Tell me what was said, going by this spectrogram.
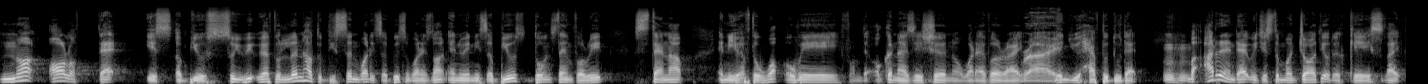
not all of that is abuse. So we, we have to learn how to discern what is abuse and what is not. And when it's abuse, don't stand for it. Stand up, and you have to walk away from the organization or whatever. Right. Right. Then you have to do that. But other than that, which is the majority of the case, like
